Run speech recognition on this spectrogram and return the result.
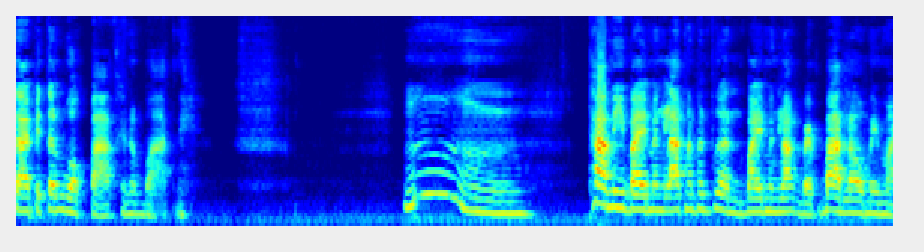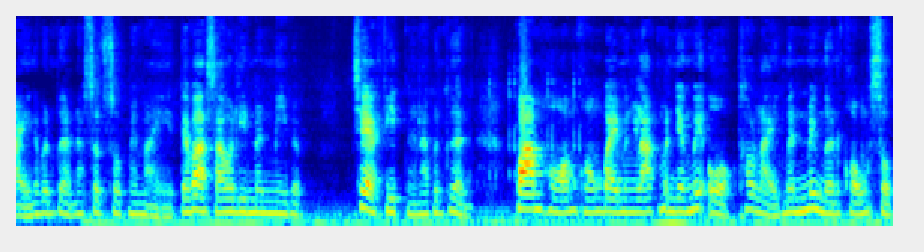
ตายเป็นตะลวกปากธนบาทนี่ อืมถ้ามีใบแมงลักนะเพื่อนๆ ใบแมงลักแบบบ้านเราใหม่ๆนะเพื่อนๆนะสดๆใหม่ๆ แต่ว่าซาวลินมันมีแบบแช่ฟิตนะนะเพื่อนๆ ความหอมของใบแมงลักมันยังไม่ออกเท่าไหร่ มันไม่เหมือนของสด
